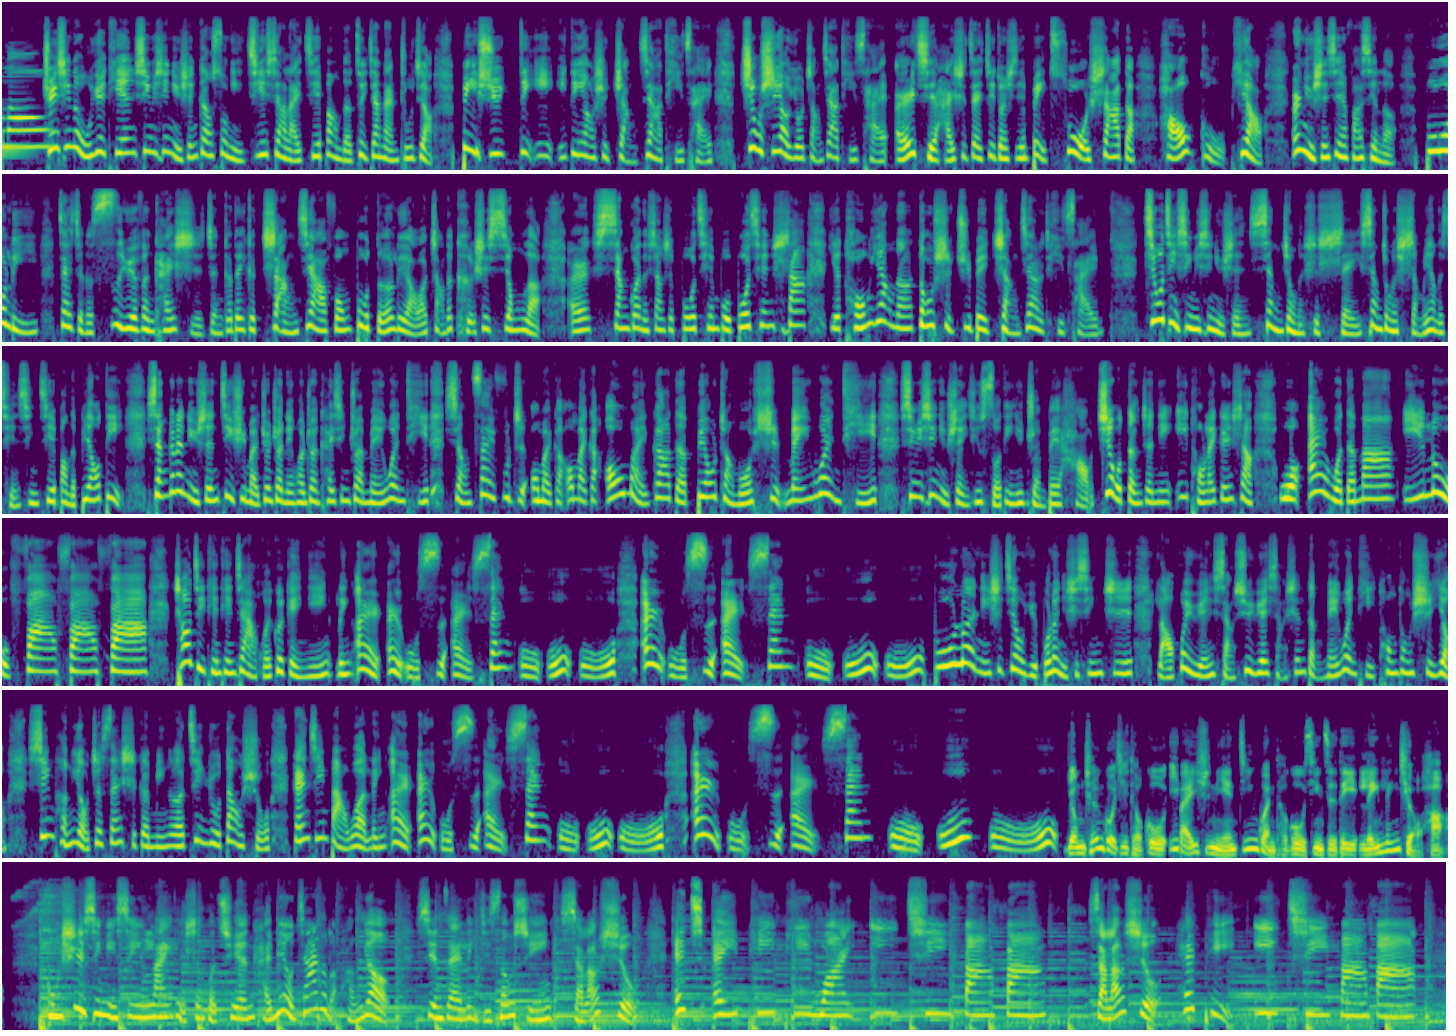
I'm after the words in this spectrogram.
全新的五月天，幸运星女神告诉你，接下来接棒的最佳男主角必须第一，一定要是涨价题材，就是要有涨价题材，而且还是在这段时间被错杀的好股票。而女神现在发现了，玻璃在整个四月份开始，整个的一个涨价风不得了啊，涨得可是凶了。而相关的像是玻纤布、玻纤纱，也同样呢都是具备涨价的题材。究竟幸运星女神相中的是谁？相中了什么样的全新接棒的标的？想跟着女神继续买赚赚连环赚开心赚没问题，想再复制 Oh my God Oh my God Oh my God 的飙涨模式没问题。幸运星女神已经锁定，已经准备好，就等着您一同来跟上。我爱我的妈，一路发发发，超级甜甜价回馈给您零二二五四二三五五五二五四二三五五五。不论您是旧雨，不论你是新知，老会员想续约想升等没问题，通通适用。新朋友这三十个名额进入到。数，赶紧把握零二二五四二三五五五二五四二三五五五。永诚国际投顾一百一十年金管投顾新字第零零九号。股市新明星 Light 生活圈还没有加入的朋友，现在立即搜寻小老鼠 H A P P Y 一七八八，小老鼠 Happy 一七八八。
